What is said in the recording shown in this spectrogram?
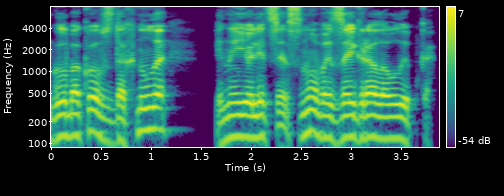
глубоко вздохнула, и на ее лице снова заиграла улыбка.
